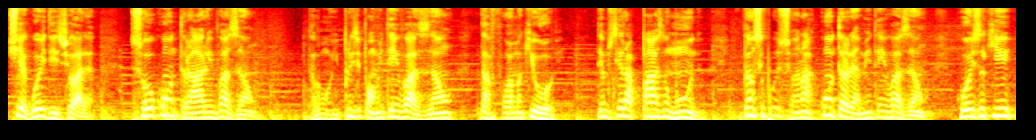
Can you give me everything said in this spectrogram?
chegou e disse: Olha, sou contrário à invasão, tá bom? E principalmente a invasão da forma que houve. Temos que ter a paz no mundo. Então, se posicionar contrariamente à invasão, coisa que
